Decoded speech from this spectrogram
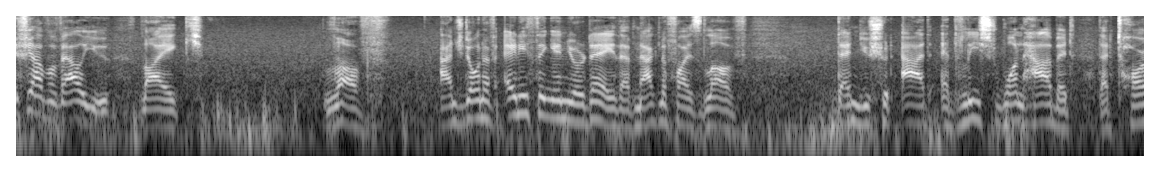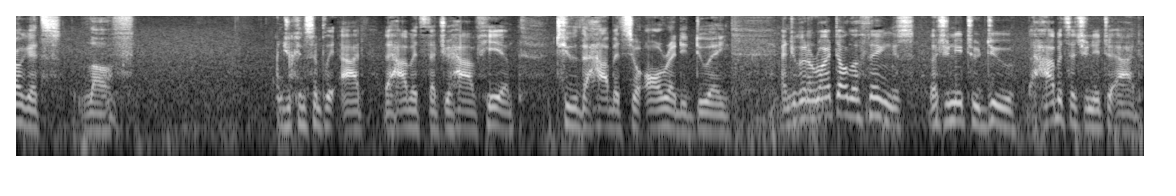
if you have a value like love and you don't have anything in your day that magnifies love then you should add at least one habit that targets love. And you can simply add the habits that you have here to the habits you're already doing. And you're gonna write down the things that you need to do, the habits that you need to add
